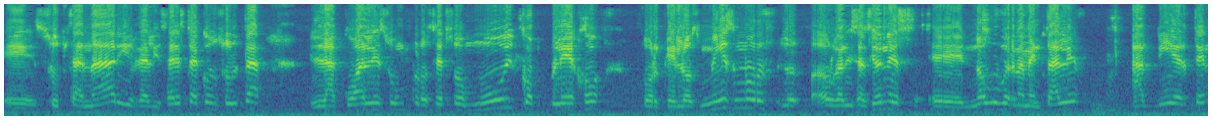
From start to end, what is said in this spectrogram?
eh, subsanar y realizar esta consulta, la cual es un proceso muy complejo porque los mismos organizaciones eh, no gubernamentales advierten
